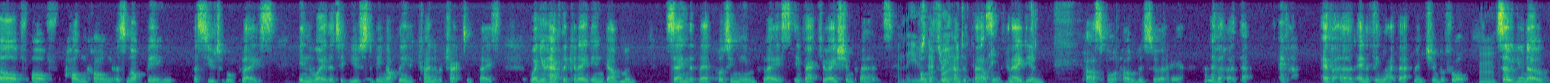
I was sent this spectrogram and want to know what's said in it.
of of Hong Kong as not being a suitable place in the way that it used to be, not the kind of attractive place. When you have the Canadian government saying that they're putting in place evacuation plans for the that word, didn't 300,000 Canadian passport holders who are here. I've never heard that, ever, ever heard anything like that mentioned before. So, you know,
